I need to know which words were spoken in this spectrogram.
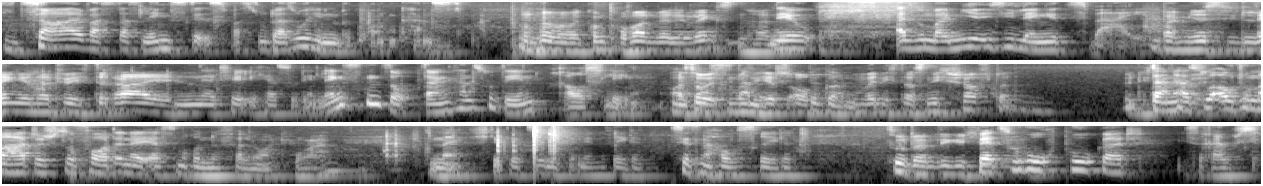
die Zahl, was das längste ist, was du da so hinbekommen kannst. Kommt drauf an, wer den längsten hat. Jo. Also bei mir ist die Länge 2. Bei mir ist die Länge natürlich 3. Natürlich hast du den längsten. So, dann kannst du den rauslegen. Achso, jetzt muss ich jetzt auch. begonnen. Und wenn ich das nicht schaffe, dann. Dann hast du automatisch sofort in der ersten Runde verloren. Wow. Nein, steht jetzt so nicht in den Regeln. Ist jetzt eine Hausregel. So, dann lege ich. Wer zu hoch pokert, ist raus.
